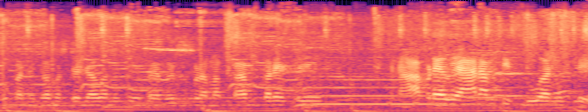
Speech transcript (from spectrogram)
પપ્પાને ગમસ્તે જવાનું છે ટુકડામાં કામ કરે છે. અને આપણે હવે આરામથી સુવાનું છે.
